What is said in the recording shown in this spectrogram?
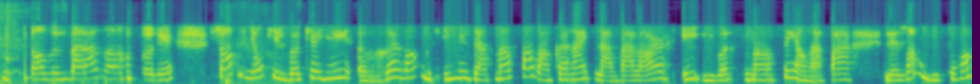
dans une balade dans la forêt. Champignons qu'il va cueillir, revendre immédiatement sans en connaître la valeur et il va se lancer en affaires. Le genre d'histoire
